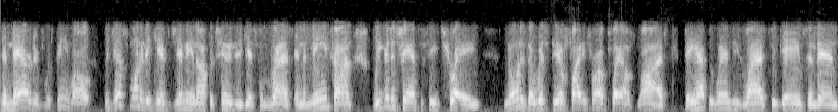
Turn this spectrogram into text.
the narrative would be, well, we just wanted to give Jimmy an opportunity to get some rest. In the meantime, we get a chance to see Trey, knowing as that we're still fighting for our playoff lives. They have to win these last two games and then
